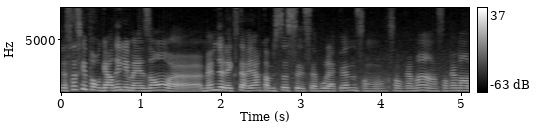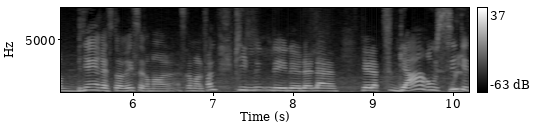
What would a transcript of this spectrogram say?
ne serait-ce que pour regarder les maisons, euh, même de l'extérieur comme ça, ça vaut la peine. Ils sont, sont vraiment, sont vraiment bien restaurés. C'est vraiment, vraiment le fun. Puis les- les- la- la- il y a la petite gare aussi Oui. qui, est,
